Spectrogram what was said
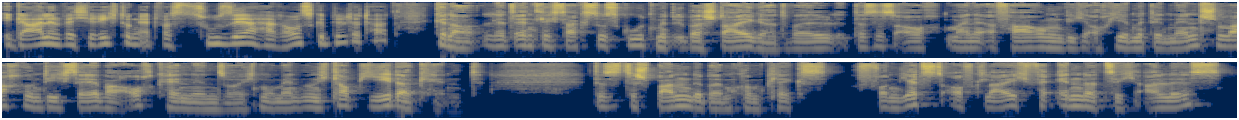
egal in welche Richtung etwas zu sehr herausgebildet hat? Genau, letztendlich sagst du es gut mit übersteigert, weil das ist auch meine Erfahrung, die ich auch hier mit den Menschen mache und die ich selber auch kenne in solchen Momenten. Und ich glaube, jeder kennt. Das ist das Spannende beim Komplex von jetzt auf gleich verändert sich alles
